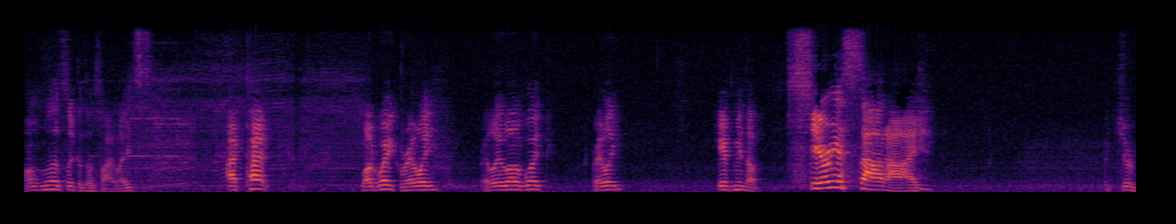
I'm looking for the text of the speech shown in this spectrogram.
Oh, let's look at those highlights. I pet Ludwig, really? Really, Ludwig? Really? Give me the serious side eye. With your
